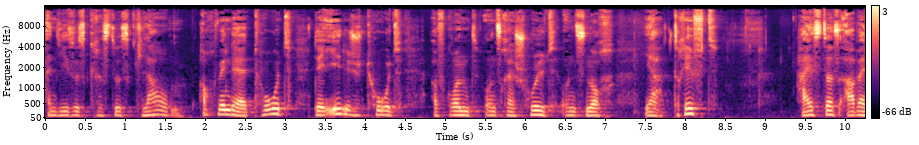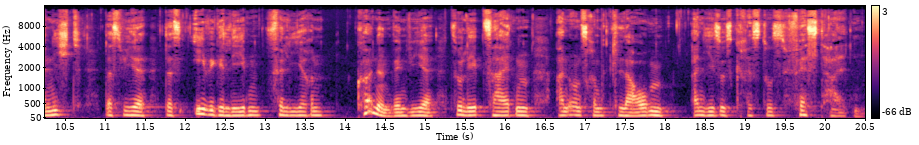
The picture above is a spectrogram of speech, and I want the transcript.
an Jesus Christus glauben. Auch wenn der Tod, der irdische Tod aufgrund unserer Schuld uns noch ja, trifft, heißt das aber nicht, dass wir das ewige Leben verlieren können, wenn wir zu Lebzeiten an unserem Glauben an Jesus Christus festhalten.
